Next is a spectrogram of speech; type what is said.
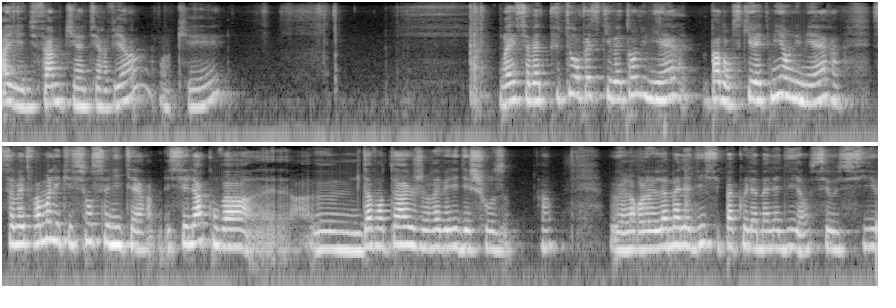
Ah, il y a une femme qui intervient. Ok. Ouais, ça va être plutôt, en fait, ce qui va être en lumière, pardon, ce qui va être mis en lumière, ça va être vraiment les questions sanitaires. Et c'est là qu'on va euh, euh, davantage révéler des choses. Hein. Euh, alors, la maladie, c'est pas que la maladie, hein, c'est aussi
